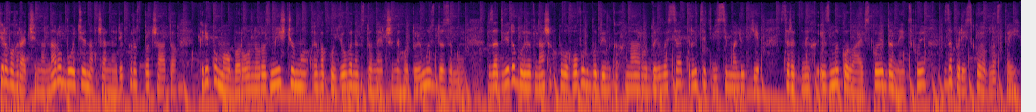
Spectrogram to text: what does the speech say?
Кіровоградщина на роботі, навчальний рік розпочато. Кріпимо оборону, розміщуємо евакуйованих з Донеччини, готуємось до зими. За дві доби в наших пологових будинках народилося 38 малюків, серед них із Миколаївської, Донецької, Запорізької областей.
